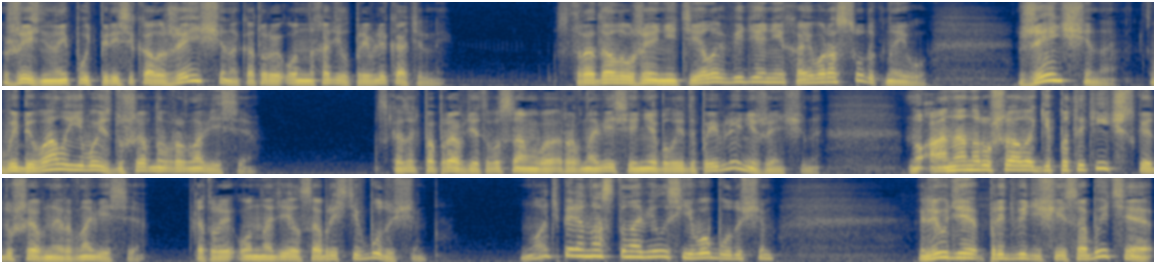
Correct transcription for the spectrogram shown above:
жизненный путь пересекала женщина, которую он находил привлекательной, страдало уже не тело в видениях, а его рассудок наяву. Женщина выбивала его из душевного равновесия. Сказать по правде, этого самого равновесия не было и до появления женщины, но она нарушала гипотетическое душевное равновесие, которое он надеялся обрести в будущем. Ну а теперь она становилась его будущим — Люди, предвидящие события,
